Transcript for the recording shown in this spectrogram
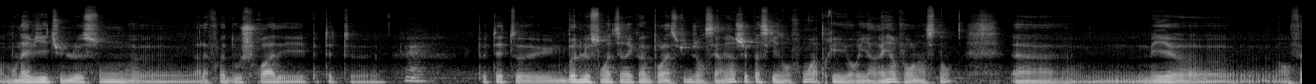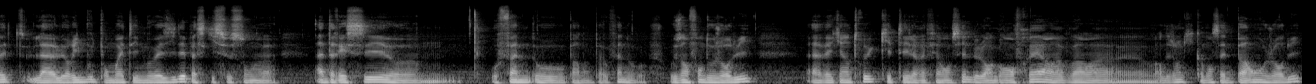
à mon avis, est une leçon euh, à la fois douche froide et peut-être euh, peut-être une bonne leçon à tirer quand même pour la suite, j'en sais rien. Je sais pas ce qu'ils en font, a priori rien pour l'instant. mais en fait, le reboot pour moi était une mauvaise idée parce qu'ils se sont adressés aux fans, aux, pardon, pas aux fans, aux enfants d'aujourd'hui avec un truc qui était le référentiel de leur grand frère, voir, euh, voir des gens qui commencent à être parents aujourd'hui.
